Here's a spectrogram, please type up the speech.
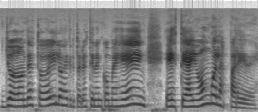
Yo donde estoy, los escritorios tienen comején, este, hay hongo en las paredes.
